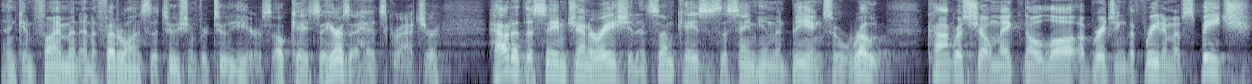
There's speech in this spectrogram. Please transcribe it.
and confinement in a federal institution for two years. Okay, so here's a head scratcher. How did the same generation, in some cases the same human beings who wrote, Congress shall make no law abridging the freedom of speech,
